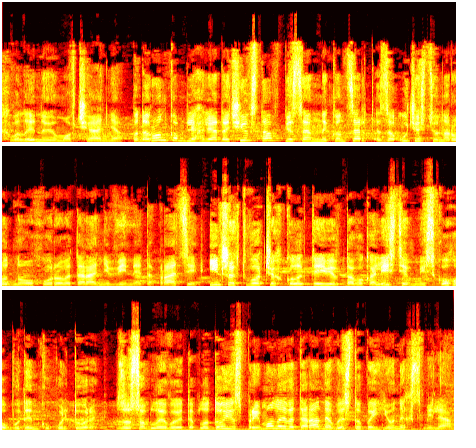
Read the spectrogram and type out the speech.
хвилиною мовчання. Подарунком для глядачів став пісенний концерт за участю народного хору ветеранів війни та праці, інших творчих колективів та вокалістів міського будинку культури. З особливою теплотою сприймали ветерани виступи юних смілян.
